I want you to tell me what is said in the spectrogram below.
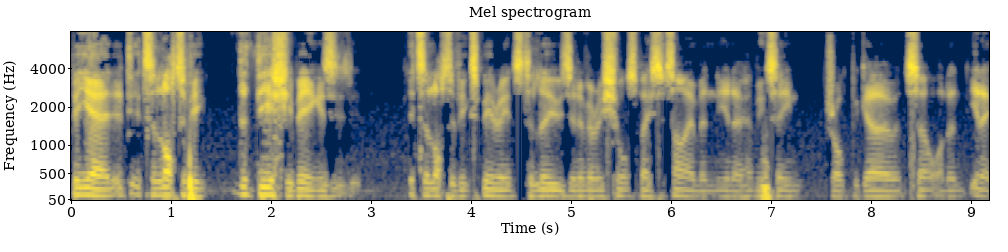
but yeah, it, it's a lot of it. The, the issue being is it's a lot of experience to lose in a very short space of time, and you know, having seen Drogba go and so on, and you know,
